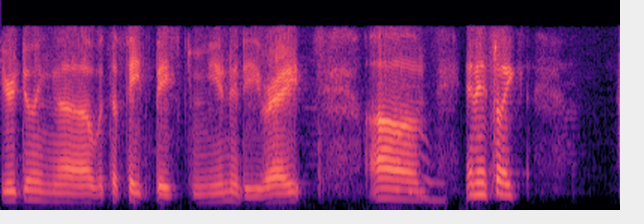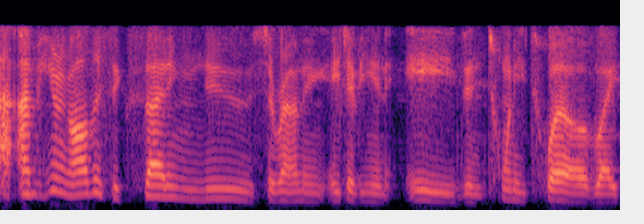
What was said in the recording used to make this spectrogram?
you're doing uh, with the faith-based community, right? Um, and it's like I- I'm hearing all this exciting news surrounding HIV and AIDS in 2012, like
